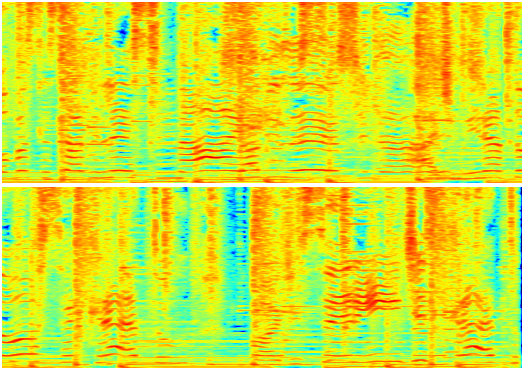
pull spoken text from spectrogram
Ou você sabe ler sinais? Sabe ler sinais. Admirador secreto, pode ser indiscreto.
